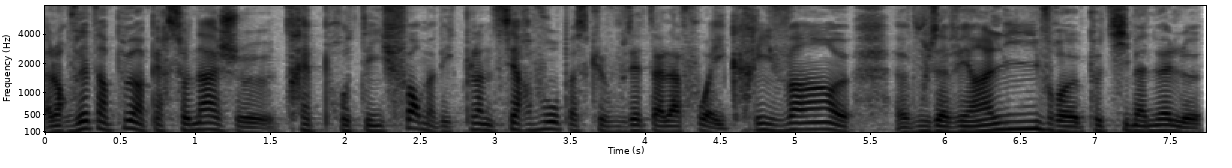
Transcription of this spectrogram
Alors vous êtes un peu un personnage euh, très protéiforme avec plein de cerveaux parce que vous êtes à la fois écrivain, vous avez un livre, petit manuel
